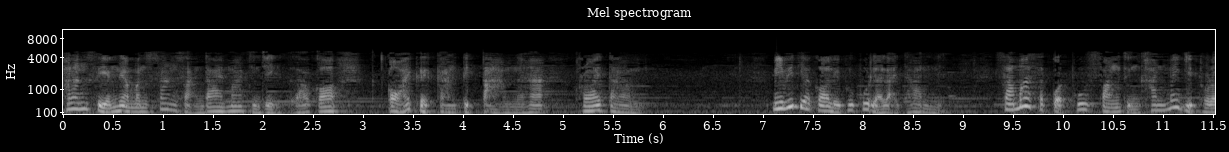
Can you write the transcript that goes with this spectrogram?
พลังเสียงเนี่ยมันสร้างสรรค์ได้มากจริง ๆ แล้วก็ก่อให้เกิดการติดตามนะฮะคล้อยตาม มีวิทยากรหรือผู้พูดหลาย ๆ ท่านเนี่ยสามารถสะกดผู้ฟังถึงขั้นไม่หยิบโทร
